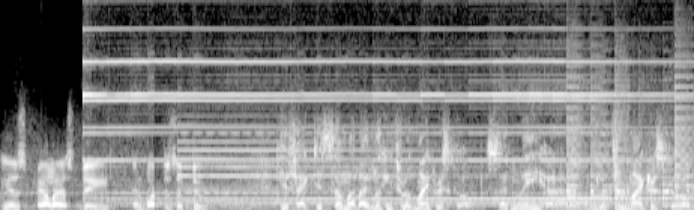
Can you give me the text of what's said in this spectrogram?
is LSD and what does it do? The effect is somewhat like looking through a microscope. Suddenly, uh, when you look through a microscope,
